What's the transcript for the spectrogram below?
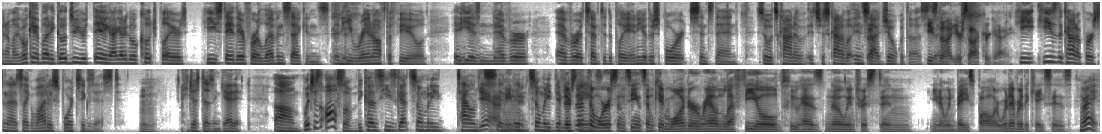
and I'm like, okay, buddy, go do your thing. I got to go coach players. He stayed there for 11 seconds, and he ran off the field, and he has never – ever attempted to play any other sport since then. So it's kind of it's just kind of an inside joke with us. He's not your soccer guy. He he's the kind of person that's like, why do sports exist? Mm. He just doesn't get it. Um, which is awesome because he's got so many talents yeah, I mean, and, so many different. There's things. nothing worse than seeing some kid wander around left field who has no interest in you know in baseball or whatever the case is. Right,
